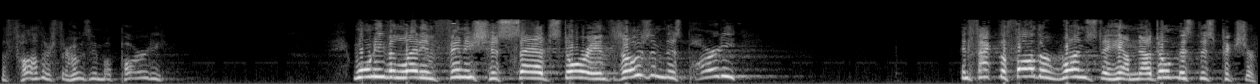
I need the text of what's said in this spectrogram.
The father throws him a party. Won't even let him finish his sad story and throws him this party. In fact, the father runs to him. Now don't miss this picture.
